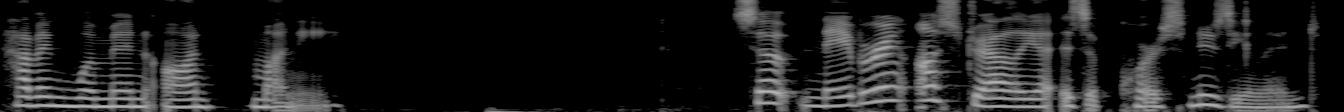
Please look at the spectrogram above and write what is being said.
having women on money. So, neighboring Australia is, of course, New Zealand,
